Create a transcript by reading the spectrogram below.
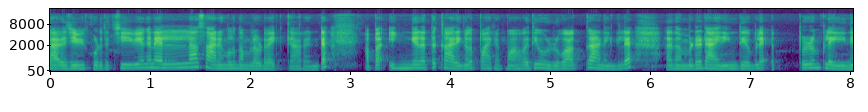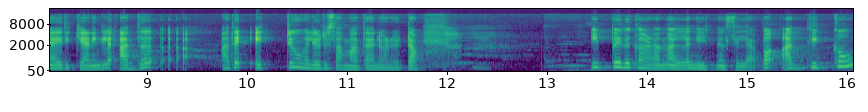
തലജീവി കൊടുത്ത ചീവി അങ്ങനെ എല്ലാ സാധനങ്ങളും നമ്മളിവിടെ വെക്കാറുണ്ട്. അപ്പോൾ ഇങ്ങനത്തെ കാര്യങ്ങൾ പരമാവധി ഒഴിവാക്കുകയാണെങ്കിൽ നമ്മുടെ ഡൈനിങ് ടേബിൾ എപ്പോഴും പ്ലെയിൻ ആയിരിക്കുകയാണെങ്കിൽ അത് അത് ഏറ്റവും വലിയൊരു സമാധാനമാണ് കേട്ടോ. ഇപ്പോൾ ഇത് കാണാൻ നല്ല നീറ്റ്നെസ് ഇല്ല? അപ്പോൾ അധികവും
